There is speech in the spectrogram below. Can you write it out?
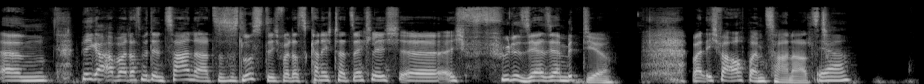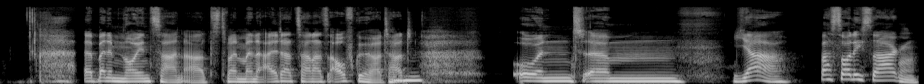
Ähm, Pega, aber das mit dem Zahnarzt, das ist lustig, weil das kann ich tatsächlich, äh, ich fühle sehr, sehr mit dir. Weil ich war auch beim Zahnarzt. Ja. Äh, bei einem neuen Zahnarzt, weil mein alter Zahnarzt aufgehört hat. Mhm. Und ähm, ja, was soll ich sagen?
